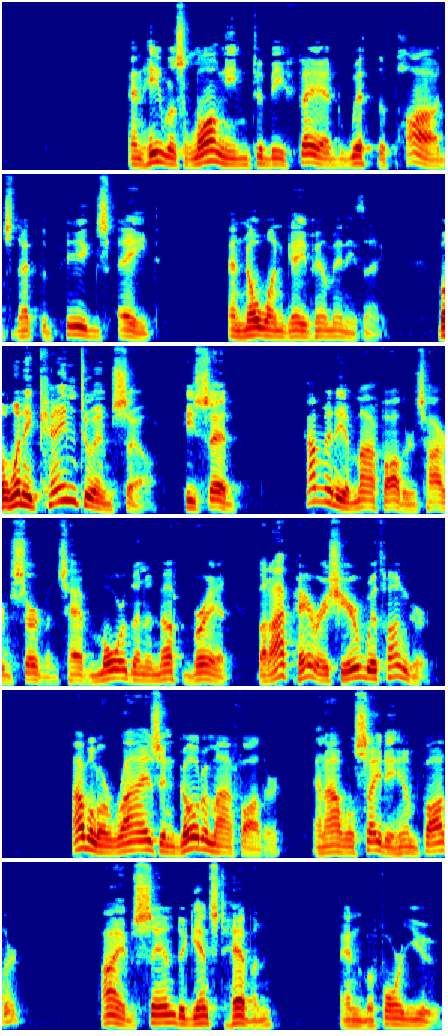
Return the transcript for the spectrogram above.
and he was longing to be fed with the pods that the pigs ate, and no one gave him anything. But when he came to himself, he said, How many of my father's hired servants have more than enough bread, but I perish here with hunger? I will arise and go to my father, and I will say to him, Father, I have sinned against heaven and before you.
